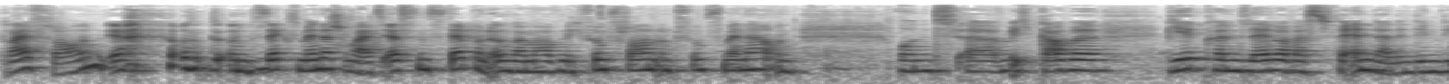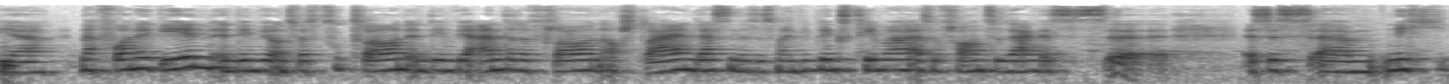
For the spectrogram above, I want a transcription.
drei Frauen ja, und, und mhm. sechs Männer schon mal als ersten Step und irgendwann mal hoffentlich fünf Frauen und fünf Männer und und ähm, ich glaube, wir können selber was verändern, indem wir nach vorne gehen, indem wir uns was zutrauen, indem wir andere Frauen auch strahlen lassen. Das ist mein Lieblingsthema. Also Frauen zu sagen, es, äh, es ist ähm, nicht,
